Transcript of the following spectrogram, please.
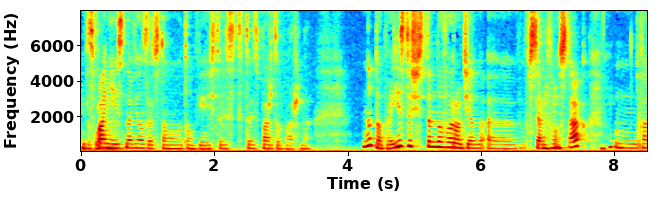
Więc Dokładnie. fajnie jest nawiązać tą, tą więź, to jest, to jest bardzo ważne. No dobra, jesteś z tym noworodziem e, w Selfos, tak? Mm, Dwa,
